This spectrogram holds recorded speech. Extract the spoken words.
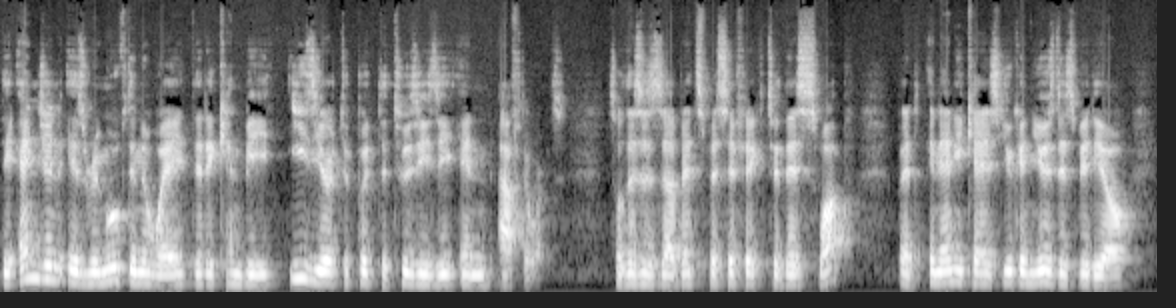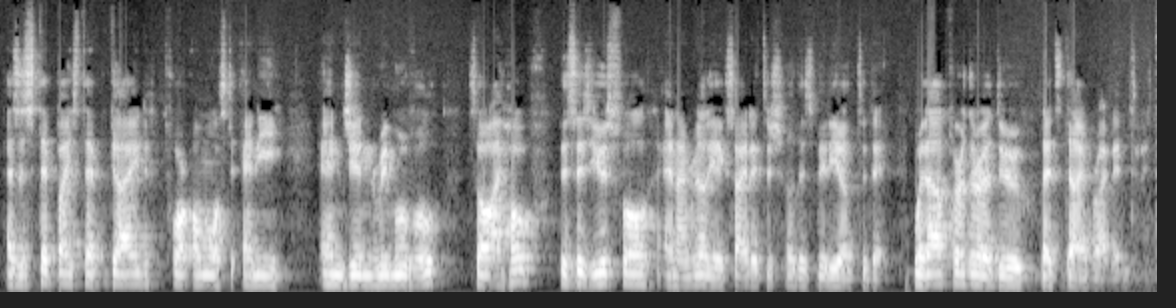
the engine is removed in a way that it can be easier to put the 2ZZ in afterwards. So this is a bit specific to this swap, but in any case, you can use this video as a step-by-step -step guide for almost any engine removal. So I hope this is useful and I'm really excited to show this video today. Without further ado, let's dive right into it.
